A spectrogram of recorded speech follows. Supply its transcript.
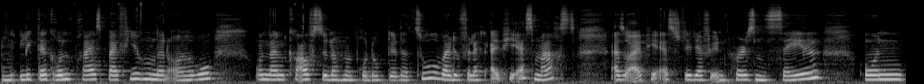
liegt der Grundpreis bei 400 Euro und dann kaufst du nochmal Produkte dazu, weil du vielleicht IPS machst. Also IPS steht ja für In-Person Sale und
